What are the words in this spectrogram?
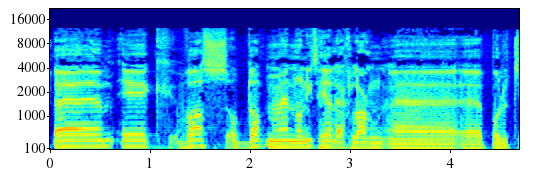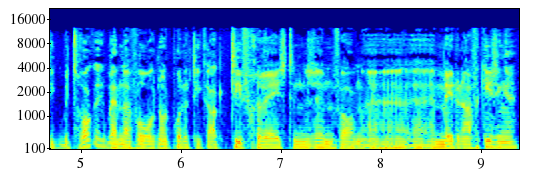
Ehm, ik was op dat moment nog niet heel erg lang lang uh, uh, politiek betrokken. Ik ben daarvoor ook nooit politiek actief geweest in de zin van uh, meedoen aan verkiezingen.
